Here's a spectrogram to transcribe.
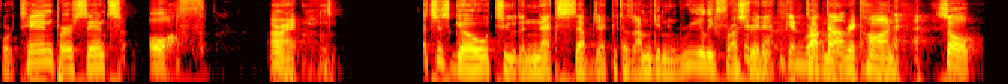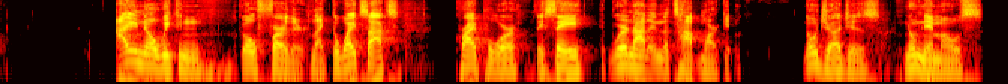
for 10% off. All right. Let's just go to the next subject because I'm getting really frustrated Getting talking about up. Rick Hahn. so I know we can go further. Like the White Sox cry poor. They say we're not in the top market. No judges, no Nimmos,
